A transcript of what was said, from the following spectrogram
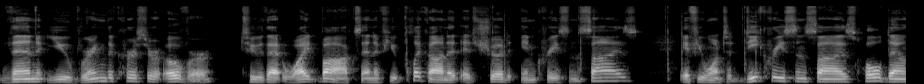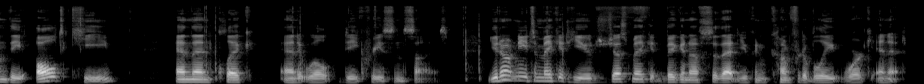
then you bring the cursor over to that white box. And if you click on it, it should increase in size. If you want to decrease in size, hold down the Alt key and then click and it will decrease in size. You don't need to make it huge, just make it big enough so that you can comfortably work in it.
